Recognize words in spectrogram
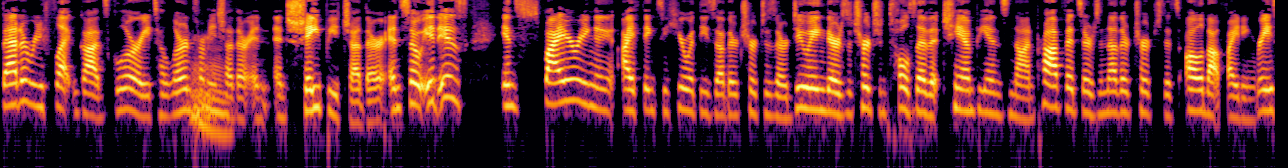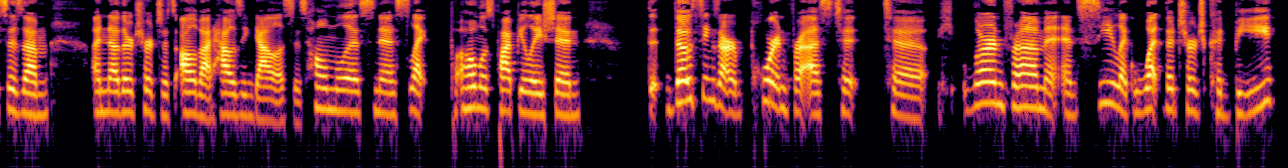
better reflect God's glory, to learn from mm. each other and, and shape each other. And so it is inspiring, I think, to hear what these other churches are doing. There's a church in Tulsa that champions nonprofits. There's another church that's all about fighting racism. Another church that's all about housing Dallas's homelessness, like homeless population th- those things are important for us to to learn from and, and see like what the church could be.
